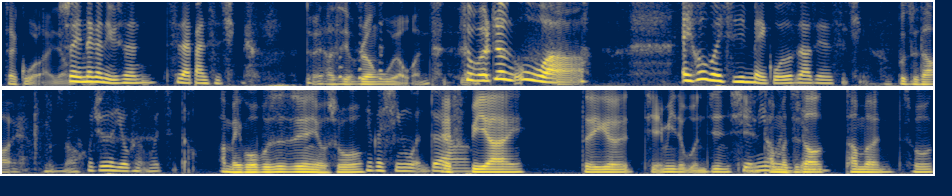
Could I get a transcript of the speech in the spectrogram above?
再过来这样。所以那个女生是在办事情的，对，他是有任务要完成的。什么任务啊？哎、会不会其实美国都知道这件事情啊？不知道哎、不知道我觉得有可能会知道。啊。美国不是之前有说那个新闻，对啊，FBI 的一个解密的文件写，他们知道，他们说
